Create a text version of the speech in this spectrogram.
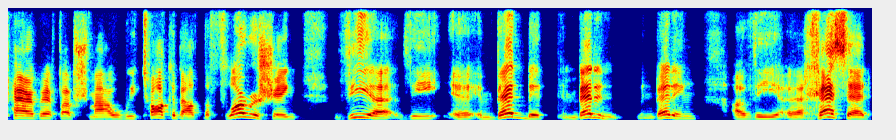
paragraph of Shema, where we talk about the flourishing via the uh, embedment, embedding, embedding of the uh, chesed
